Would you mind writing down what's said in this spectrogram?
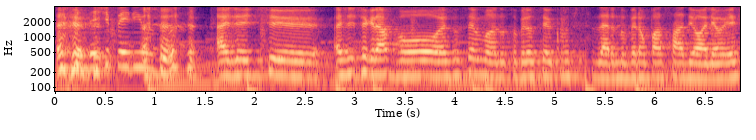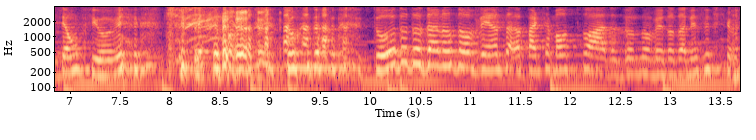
deste período. A gente, a gente gravou essa semana sobre Eu Sei O Que Vocês Fizeram no verão passado. E olha, esse é um filme que tem tudo, tudo dos anos 90, a parte amaldiçoada dos anos 90 tá nesse filme.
